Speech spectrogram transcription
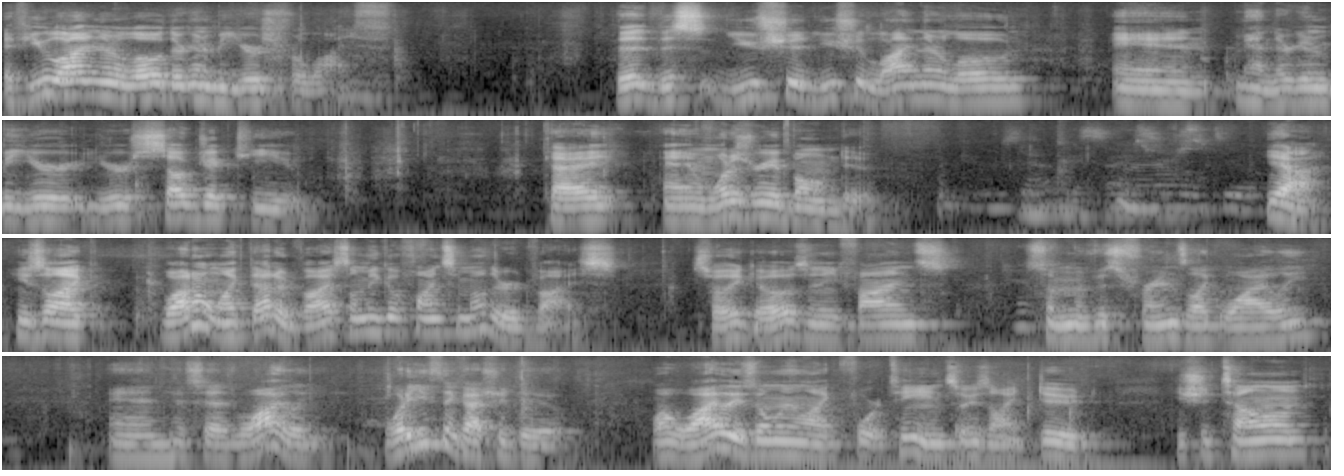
If you lighten their load, they're going to be yours for life. This you should you should lighten their load, and man, they're going to be your your subject to you. Okay? And what does Rehoboam do? Yeah, he's like, well, I don't like that advice. Let me go find some other advice. So he goes and he finds some of his friends like Wiley, and he says, Wiley, what do you think I should do? Well, Wiley's only like 14, so he's like, dude, you should tell him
